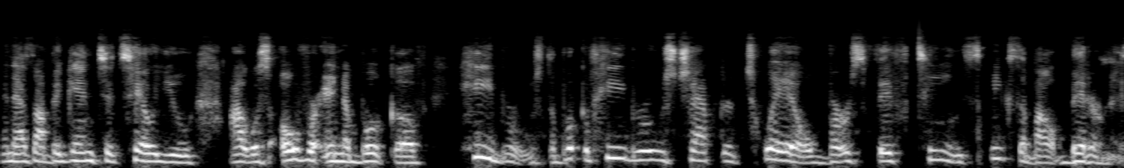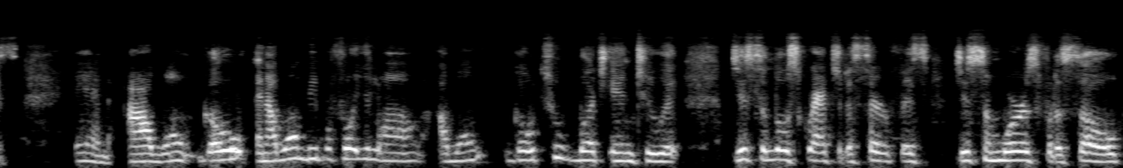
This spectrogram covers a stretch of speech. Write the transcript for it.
And as I begin to tell you, I was over in the book of Hebrews. The book of Hebrews, chapter 12, verse 15, speaks about bitterness. And I won't go, and I won't be before you long. I won't go too much into it. Just a little scratch of the surface, just some words for the soul,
